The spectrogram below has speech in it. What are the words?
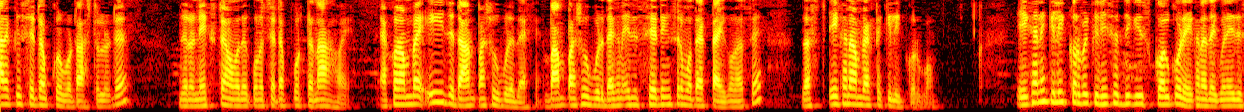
আরেকটি সেট আপ করব ট্রাস্টলেটের যেন নেক্সট টাইম আমাদের কোনো সেট আপ করতে না হয়। এখন আমরা এই যে ডান পাশে উপরে দেখেন, বাম পাশে উপরে দেখেন, এই যে সেটিংসের মতো একটা আইকন আছে জাস্ট এখানে আমরা একটা ক্লিক করব। এখানে ক্লিক করবে একটু নিচের দিকে স্কল করে, এখানে দেখবেন এই যে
